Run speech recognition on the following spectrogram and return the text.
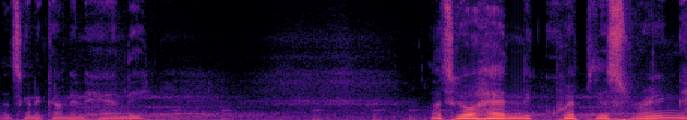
That's going to come in handy. Let's go ahead and equip this ring.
